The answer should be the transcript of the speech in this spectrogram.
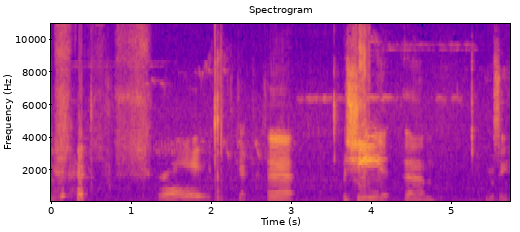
Great. Okay. Uh, she, um, let's see.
